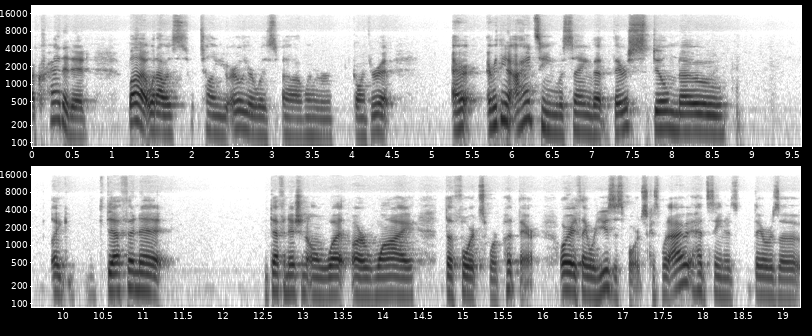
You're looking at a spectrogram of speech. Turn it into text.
Accredited, but what I was telling you earlier was uh, when we were going through it, er- everything that I had seen was saying that there's still no like definite definition on what or why the forts were put there, or if they were used as forts. Because what I had seen is there was a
